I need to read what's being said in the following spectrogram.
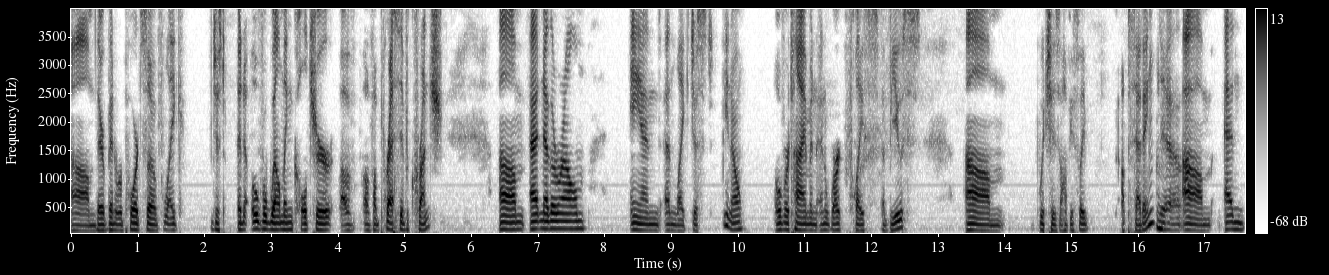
um there have been reports of like just an overwhelming culture of of oppressive crunch um at netherrealm and and like just you know overtime and, and workplace abuse um which is obviously upsetting Yeah. um, and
